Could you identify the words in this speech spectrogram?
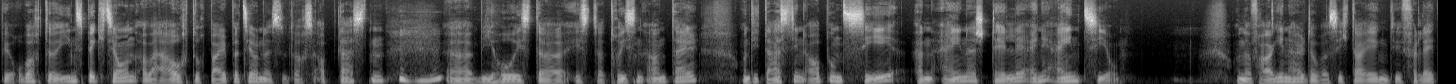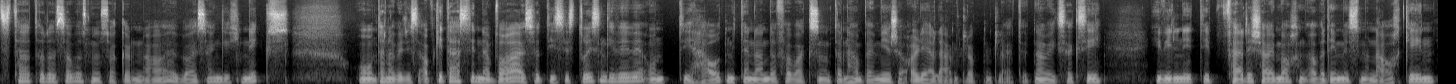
beobachte durch Inspektion, aber auch durch Palpation, also durchs Abtasten, mhm. äh, wie hoch ist der, ist der Drüsenanteil. Und ich taste ihn ab und sehe an einer Stelle eine Einziehung. Und dann frage ich ihn halt, ob er sich da irgendwie verletzt hat oder sowas. Und dann sagt er, nein, ich weiß eigentlich nichts. Und dann habe ich das abgetastet und da war also dieses Drüsengewebe und die Haut miteinander verwachsen. Und dann haben bei mir schon alle Alarmglocken geläutet. Dann habe ich gesagt, sie, ich will nicht die Pferdescheu machen, aber dem müssen wir nachgehen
